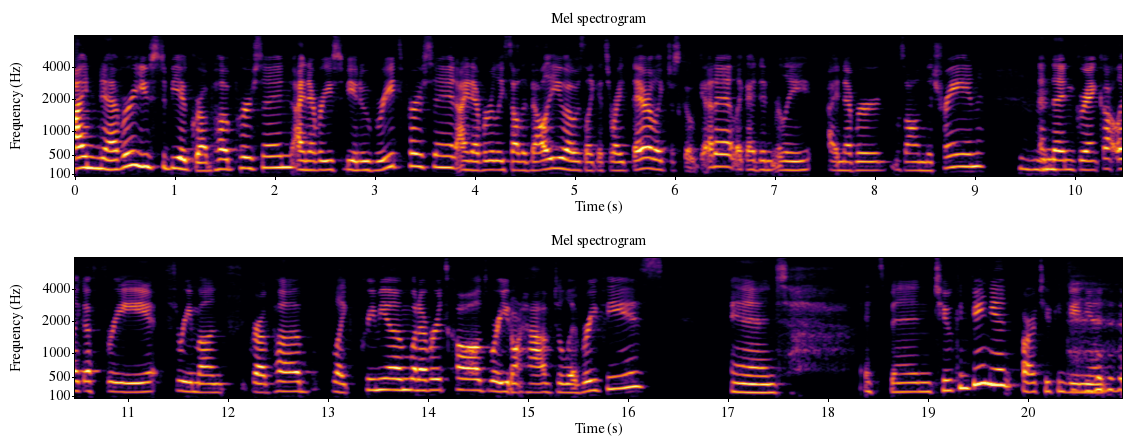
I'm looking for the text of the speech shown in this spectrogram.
I never used to be a Grubhub person. I never used to be an Uber Eats person. I never really saw the value. I was like, it's right there. Like, just go get it. Like, I didn't really, I never was on the train. Mm-hmm. And then Grant got like a free three month Grubhub, like premium, whatever it's called, where you don't have delivery fees. And it's been too convenient, far too convenient.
